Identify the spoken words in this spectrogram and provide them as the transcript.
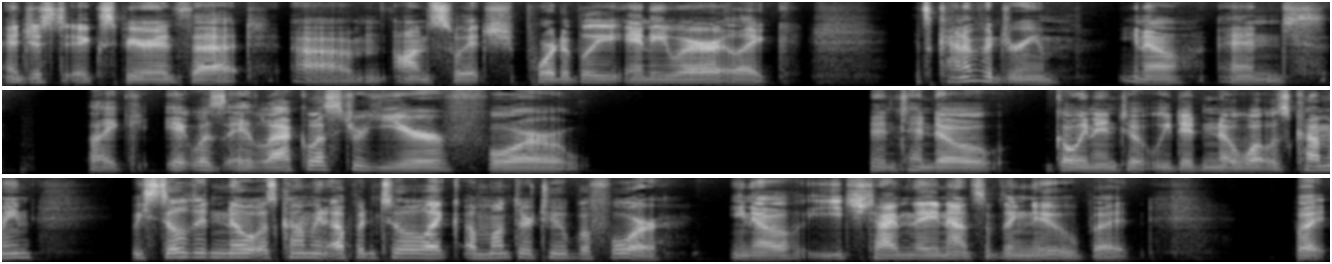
And just to experience that um, on Switch portably anywhere, like it's kind of a dream, you know? And like it was a lackluster year for Nintendo going into it. We didn't know what was coming. We still didn't know what was coming up until like a month or two before, you know, each time they announced something new. But but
